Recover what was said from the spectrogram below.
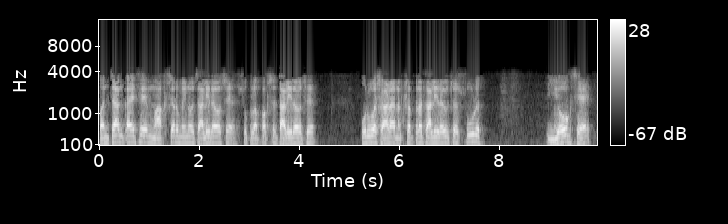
પંચાંગ કહે છે, માક્ષર મહિનો ચાલી રહ્યો છે, શુક્લ પક્ષ ચાલી રહ્યો છે, પૂર્વ શાળા નક્ષત્ર ચાલી રહ્યું છે, સૂળ યોગ છે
